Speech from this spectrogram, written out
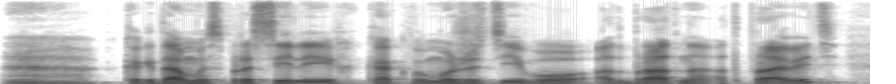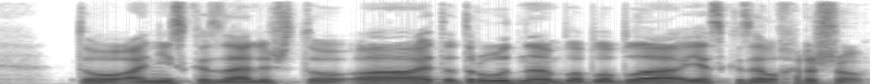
когда мы спросили их, как вы можете его обратно отправить, то они сказали, что «А, это трудно, бла-бла-бла». Я сказал «Хорошо,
